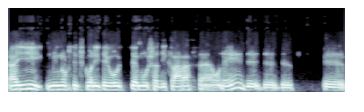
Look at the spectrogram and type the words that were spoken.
aí, em 1948, temos a declaração né, de, de, de eh,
